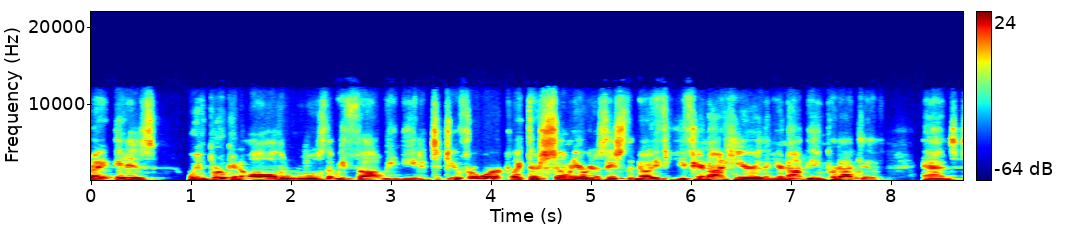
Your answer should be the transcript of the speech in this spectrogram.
right? It is, we've broken all the rules that we thought we needed to do for work. Like there's so many organizations that know if, if you're not here, then you're not being productive. And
